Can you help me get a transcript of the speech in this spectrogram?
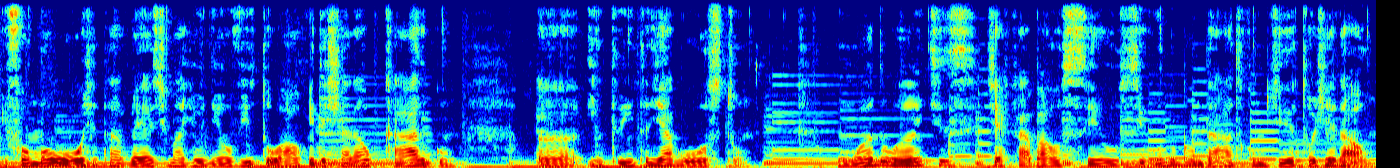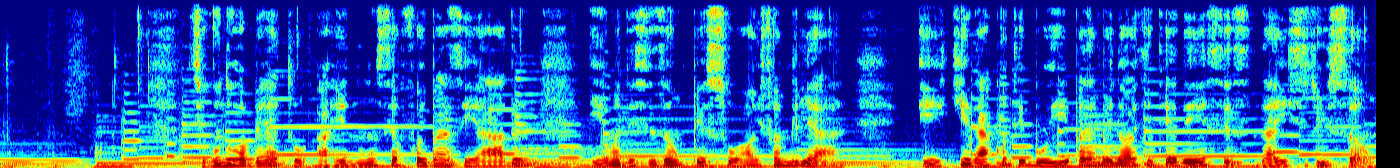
informou hoje através de uma reunião virtual que deixará o cargo uh, em 30 de agosto, um ano antes de acabar o seu segundo mandato como diretor-geral. Segundo Roberto, a renúncia foi baseada em uma decisão pessoal e familiar e que irá contribuir para melhores interesses da instituição.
